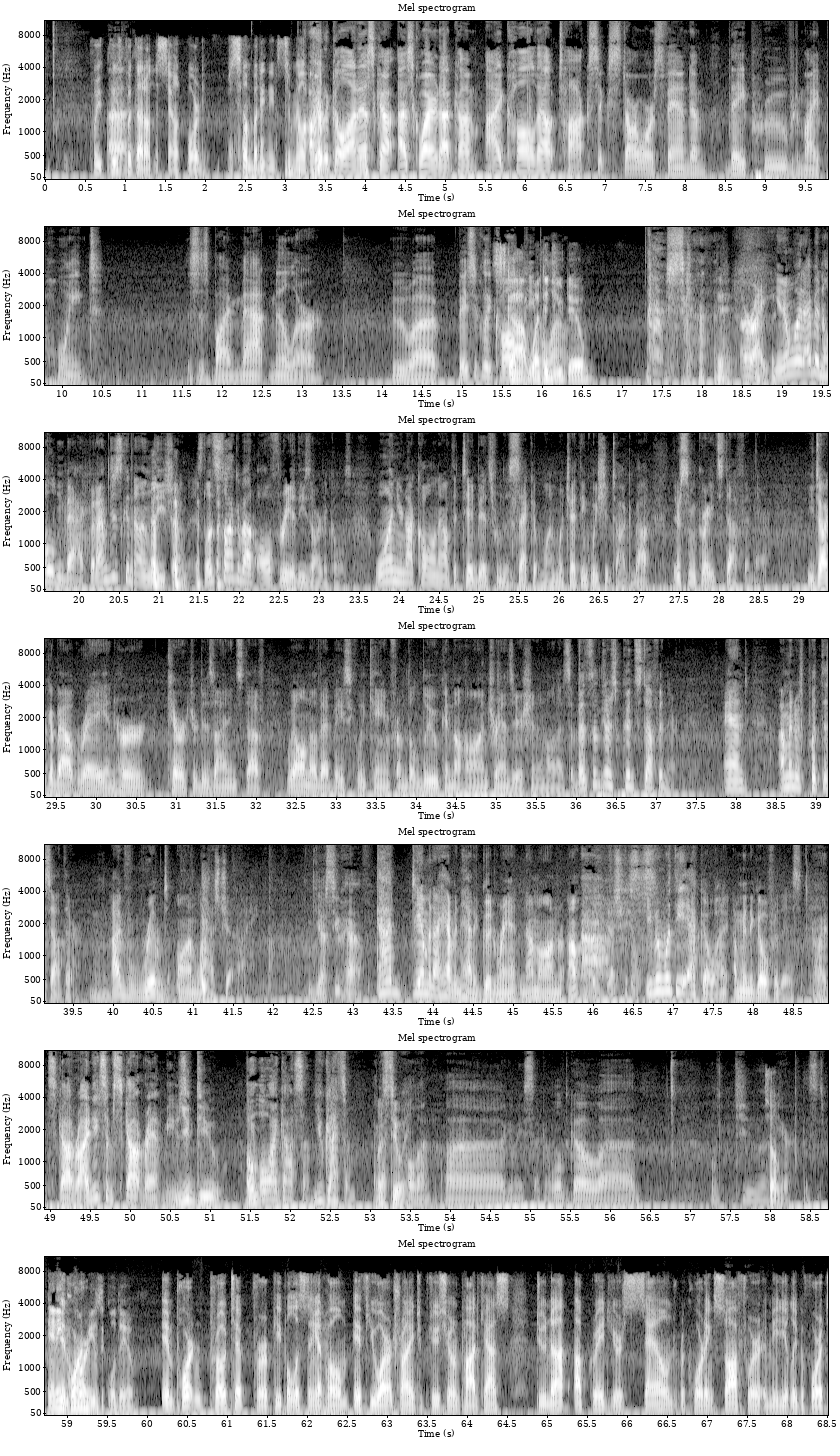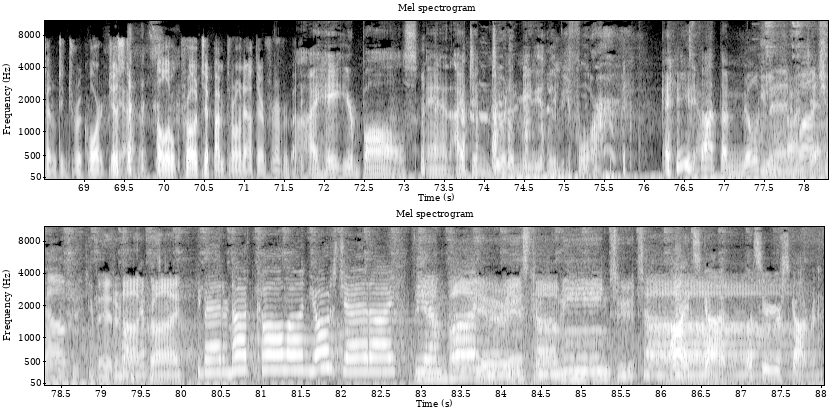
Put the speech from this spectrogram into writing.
Please, please Uh, put that on the soundboard. Somebody needs to milk him. article on Esqu- Esquire.com. I called out toxic Star Wars fandom. They proved my point. This is by Matt Miller, who uh, basically called. Scott, what did people you out- do? All right, you know what? I've been holding back, but I'm just going to unleash on this. Let's talk about all three of these articles. One, you're not calling out the tidbits from the second one, which I think we should talk about. There's some great stuff in there. You talk about Rey and her character design and stuff. We all know that basically came from the Luke and the Han transition and all that stuff. That's there's good stuff in there. And I'm going to put this out there. I've ripped on Last Jedi. Yes, you have. God damn it, I haven't had a good rant, and I'm on. I'm, even with the echo, I, I'm going to go for this. All right, Scott. I need some Scott rant music. You do. Oh, You- oh, I got some. You got some. I Let's got do some. it. Hold on. Uh, give me a second. We'll go. Uh, we'll do uh, So- here. This is Any porn music will do. Important pro tip for people listening at home: If you are trying to produce your own podcasts, do not upgrade your sound recording software immediately before attempting to record. Just Yeah, a little pro tip I'm throwing out there for everybody. I hate your balls, and I didn't do it immediately before. And you Damn. thought the milking content. You better Come not on, Empress. cry. You better not call on yours, Jedi. The Empire is coming to town. All right, Scott. Let's hear your Scott rant.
